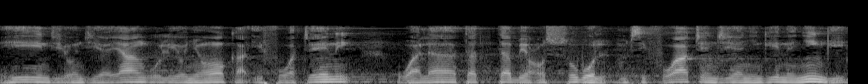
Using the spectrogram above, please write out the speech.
hii ndiyo njia yangu iliyonyooka ifuateni wala tattabi'u subul msifuate njia nyingine nyingi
